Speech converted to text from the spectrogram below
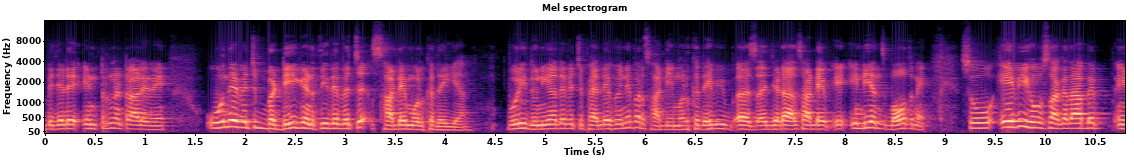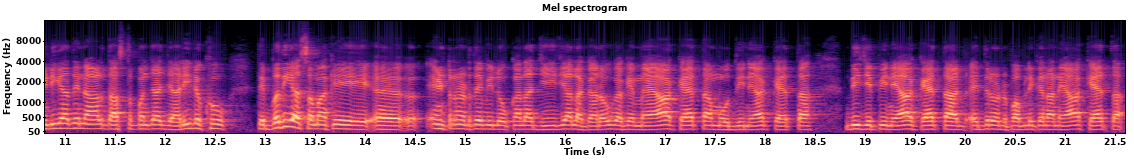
ਵੀ ਜਿਹੜੇ ਇੰਟਰਨੈਟ ਵਾਲੇ ਨੇ, ਉਹਦੇ ਵਿੱਚ ਵੱਡੀ ਗਿਣਤੀ ਦੇ ਵਿੱਚ ਸਾਡੇ ਮੁਲਕ ਦੇ ਹੀ ਆ। ਪੂਰੀ ਦੁਨੀਆ ਦੇ ਵਿੱਚ ਫੈਲੇ ਹੋਏ ਨੇ ਪਰ ਸਾਡੀ ਮੁਲਕ ਦੇ ਵੀ ਜਿਹੜਾ ਸਾਡੇ ਇੰਡੀਅਨਸ ਬਹੁਤ ਨੇ। ਸੋ ਇਹ ਵੀ ਹੋ ਸਕਦਾ ਵੀ ਇੰਡੀਆ ਦੇ ਨਾਲ ਦਸਤ ਪੰਜਾ ਜਾਰੀ ਰੱਖੋ ਤੇ ਵਧੀਆ ਸਮਾਂ ਕਿ ਇੰਟਰਨੈਟ ਤੇ ਵੀ ਲੋਕਾਂ ਦਾ ਜੀ ਜਿਹਾ ਲੱਗਾ ਰਹੂਗਾ ਕਿ ਮੈਂ ਆਹ ਕਹਿਤਾ ਮੋਦੀ ਨੇ ਆਹ ਕਹਿਤਾ ਬੀਜੇਪੀ ਨੇ ਆਹ ਕਹਿਤਾ ਇਧਰੋਂ ਰਿਪਬਲਿਕਨਾਂ ਨੇ ਆਹ ਕਹਿਤਾ।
